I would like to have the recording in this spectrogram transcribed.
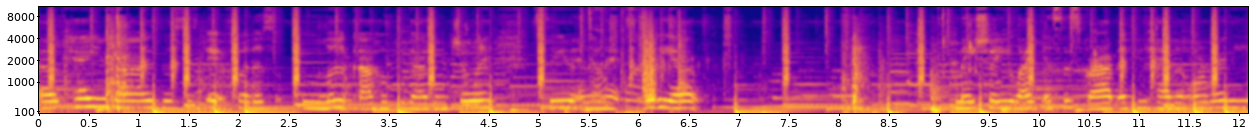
Okay, you guys, this is it for this look. I hope you guys enjoy. See you in the next video. Make sure you like and subscribe if you haven't already.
